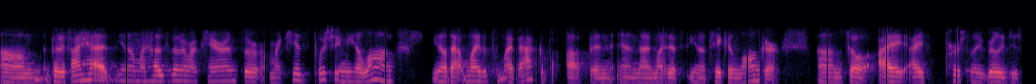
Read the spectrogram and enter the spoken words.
Um, but if I had, you know, my husband or my parents or, or my kids pushing me along, you know, that might have put my back up, up and and I might have, you know, taken longer. Um, so I, I personally really just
